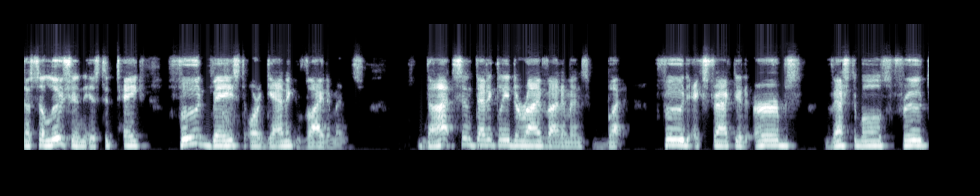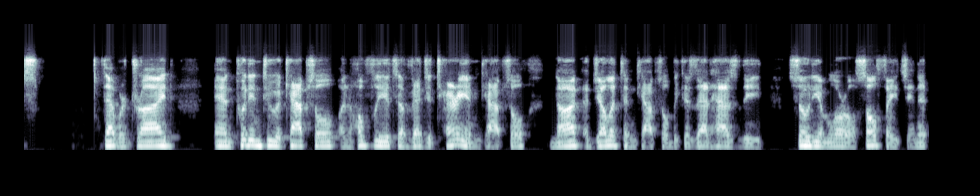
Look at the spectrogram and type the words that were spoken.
the solution is to take food based organic vitamins, not synthetically derived vitamins, but food extracted herbs, vegetables, fruits that were dried and put into a capsule. And hopefully, it's a vegetarian capsule, not a gelatin capsule, because that has the sodium lauryl sulfates in it.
